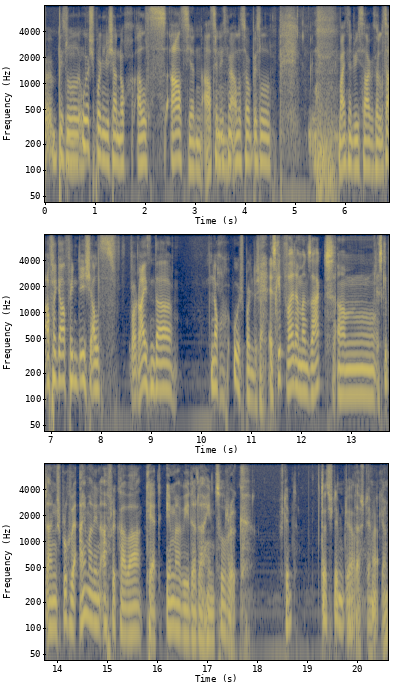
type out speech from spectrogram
ein bisschen ursprünglicher noch als Asien. Asien ist mir alles so ein bisschen, weiß nicht, wie ich sagen soll. Also Afrika finde ich als Reisender noch ursprünglicher. Es gibt, weil man sagt, ähm, es gibt einen Spruch, wer einmal in Afrika war, kehrt immer wieder dahin zurück. Stimmt? Das stimmt, ja. Das stimmt. Ja.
